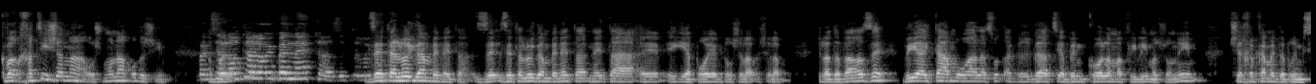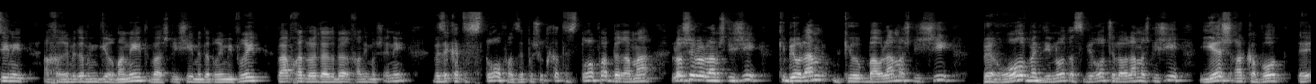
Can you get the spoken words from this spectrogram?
כבר חצי שנה או שמונה חודשים. אבל זה לא תלוי בנטע, זה תלוי... זה תלוי גם בנטע, זה, זה תלוי גם בנטע, נטע אה, היא הפרויקטור של, של, של הדבר הזה, והיא הייתה אמורה לעשות אגרגציה בין כל המפעילים השונים, שחלקם מדברים סינית, אחרים מדברים גרמנית, והשלישים מדברים עברית, ואף אחד לא יודע לדבר אחד עם השני, וזה קטסטרופה, זה פשוט קטסטרופה ברמה, לא של עולם שלישי, כי, בעולם, כי בעולם השלישי ברוב מדינות הסבירות של העולם השלישי יש רכבות אה,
